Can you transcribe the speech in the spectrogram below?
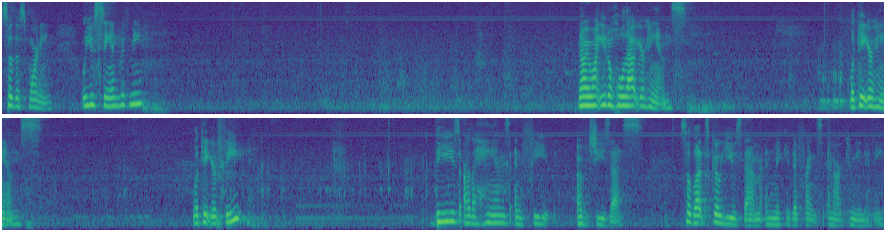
So, this morning, will you stand with me? Now, I want you to hold out your hands. Look at your hands. Look at your feet. These are the hands and feet of Jesus. So let's go use them and make a difference in our community.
